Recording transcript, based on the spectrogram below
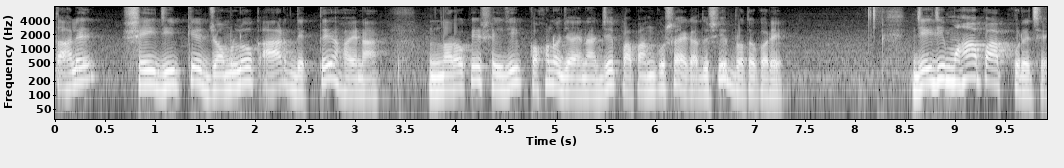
তাহলে সেই জীবকে যমলোক আর দেখতে হয় না। নরকে সেই জীব কখনো যায় না, যে পাপাঙ্কুশা একাদশীর ব্রত করে। যেই জীব মহাপাপ করেছে,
